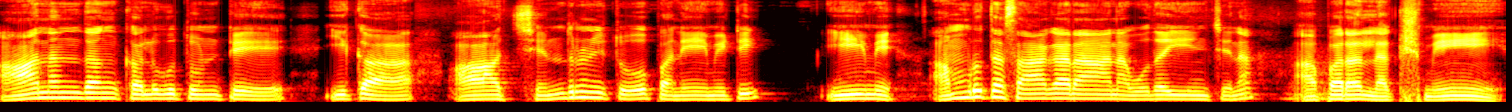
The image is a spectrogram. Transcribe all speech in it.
ఆనందం కలుగుతుంటే ఇక ఆ చంద్రునితో పనేమిటి? ఈమె అమృత సాగరాన ఉదయించిన అపరలక్ష్మి.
